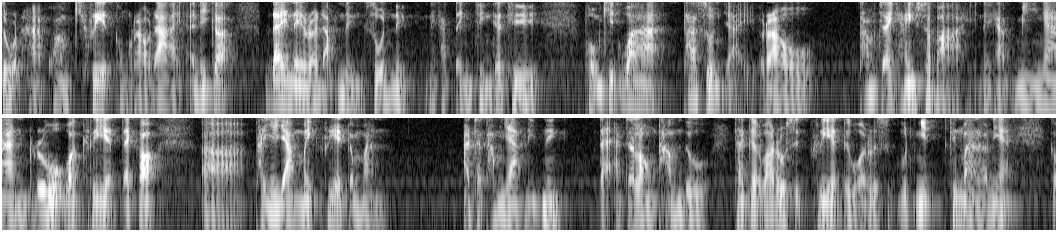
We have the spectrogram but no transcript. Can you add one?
ตรวจหาความเครียดของเราได้ อันนี้ก็ได้ในระดับหนึ่งส่วนหนึ่งนะครับ แต่จริงๆ ก็คือ ผมคิดว่าถ้าส่วนใหญ่เราทำใจให้สบายนะครับ มีงานรู้ว่าเครียด แต่ก็ พยายามไม่เครียดกับมัน อาจจะทำยากนิดนึง แต่อาจจะลองทำดู ถ้าเกิดว่ารู้สึกเครียดหรือว่ารู้สึกหงุดหงิดขึ้นมาแล้วเนี่ย ก็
